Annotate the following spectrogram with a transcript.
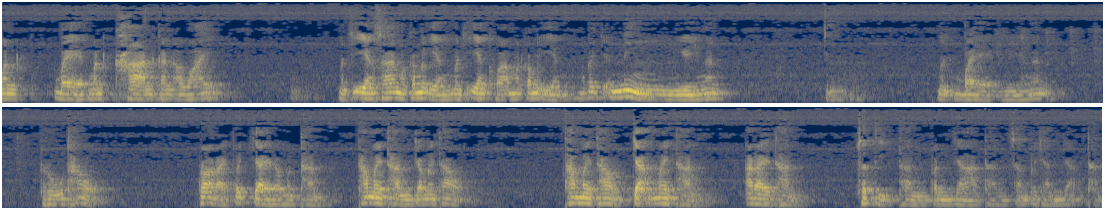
มันแบกมันคานกันเอาไว้ มันจะเอียงซ้ายมันก็ไม่เอียง มันจะเอียงขวามันก็ไม่เอียง มันก็จะนิ่งอยู่อย่างนั้น มันแบกอยู่อย่างนั้น รู้เท่า เพราะอะไรเพราะใจเรามันทัน ถ้าไม่ทันจะไม่เท่า ถ้าไม่เท่าจะไม่ทัน อะไรทัน สติทัน ปัญญาทัน สัมปชัญญะทัน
